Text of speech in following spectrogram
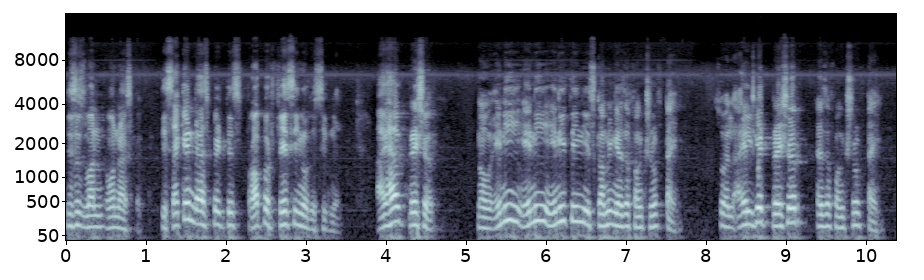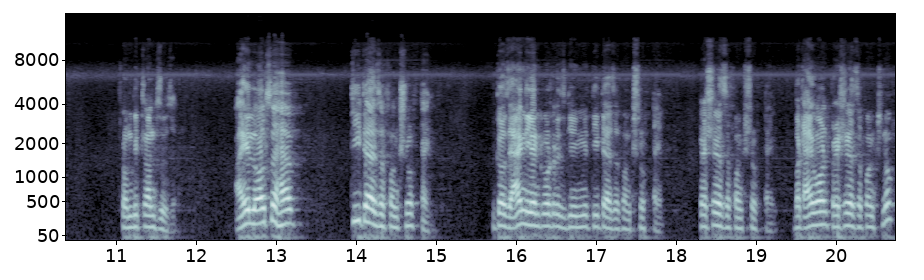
This is one, one aspect. The second aspect is proper phasing of the signal. I have pressure. Now any any anything is coming as a function of time. So I'll, get pressure as a function of time from the transducer. I'll also have theta as a function of time because angle encoder is giving me theta as a function of time, pressure as a function of time. But I want pressure as a function of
